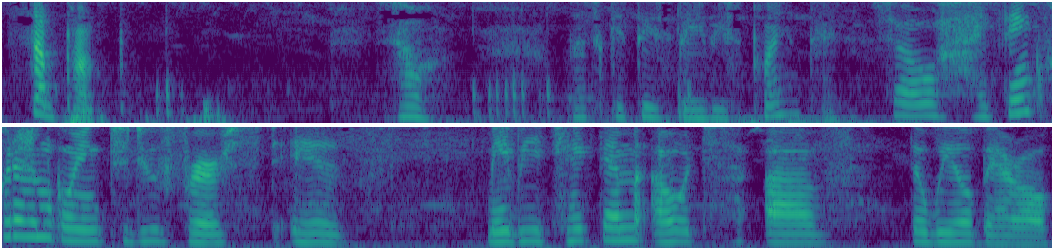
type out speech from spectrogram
sub pump. So let's get these babies planted. So I think what I'm going to do first is maybe take them out of the wheelbarrow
